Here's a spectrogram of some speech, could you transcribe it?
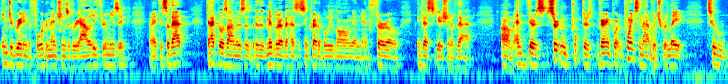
integrating the four dimensions of reality through music. Right, so that that goes on. There's a, the Mittler Rebbe has this incredibly long and, and thorough investigation of that. Um, and there's certain there's very important points in that which relate to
